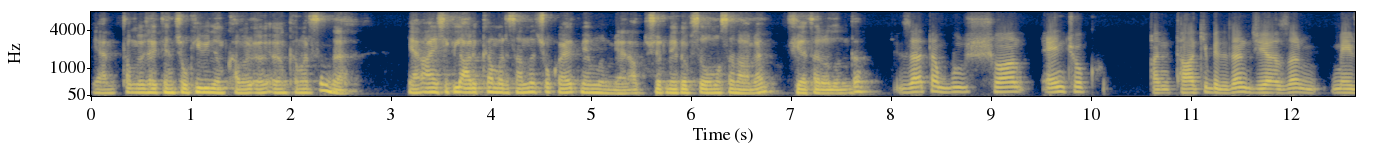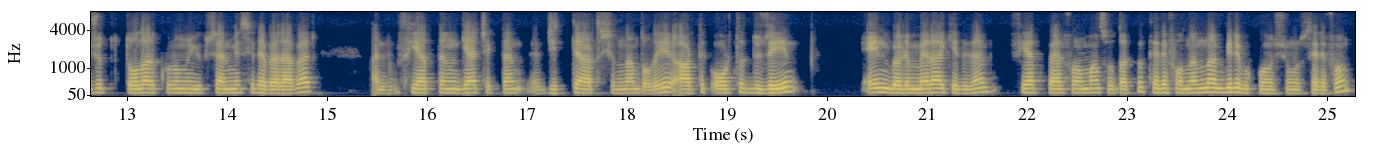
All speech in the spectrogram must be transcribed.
Yani tam özelliklerini çok iyi bilmiyorum kamera, ön, ön kamerasını da. Yani aynı şekilde arka kamerasından da çok gayet memnunum yani. 64 megapiksel olmasına rağmen fiyat aralığında. Zaten bu şu an en çok hani takip edilen cihazlar mevcut dolar kurunun yükselmesiyle beraber hani fiyatların gerçekten ciddi artışından dolayı artık orta düzeyin en böyle merak edilen fiyat performans odaklı telefonlarından biri bu konuştuğumuz telefon.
